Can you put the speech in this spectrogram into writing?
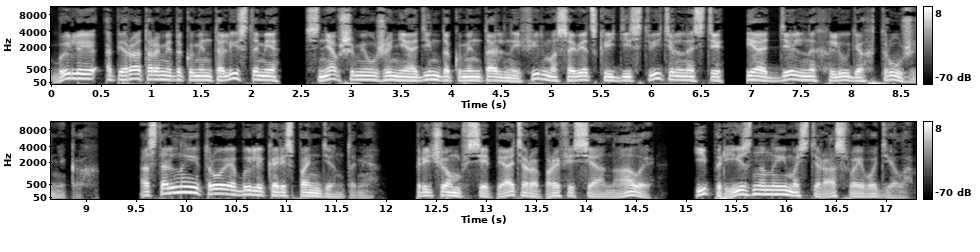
были операторами-документалистами, снявшими уже не один документальный фильм о советской действительности и отдельных людях-тружениках. Остальные трое были корреспондентами. Причем все пятеро профессионалы и признанные мастера своего дела.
